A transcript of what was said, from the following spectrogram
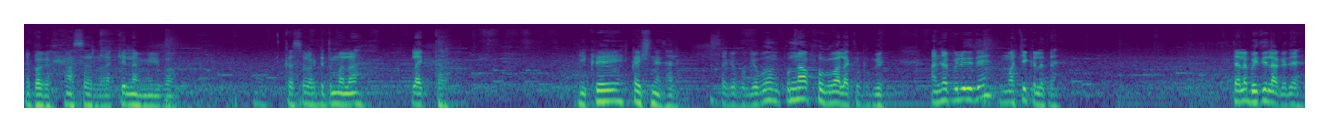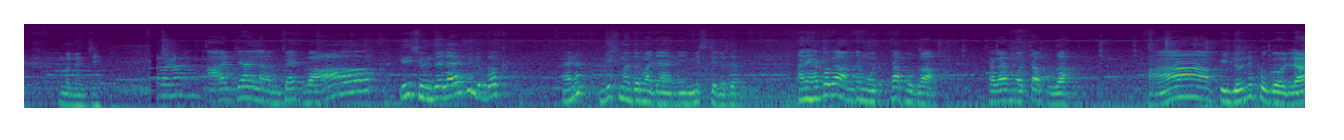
हे बघा असं केलं मी बघ. कसं वाटते तुम्हाला? लाईक करा. इकडे काहीच नाही झालं. सगळे फुगे पण पुन्हा फुगवा लागते फुगे. आणि पिलू तिथे मच्छी कलत आहे. त्याला भीती लागत आहे बलूनची आज आला आमच्या वाव किती सुंदर आहे पिलू बघ. आहे ना? मिस म्हणतो माझ्या आणि मिस केलं तर. आणि हा बघा आमचा मोठा फुगा. सगळ्यात मोठा फुगा. हाँ पिलूने फुगवला।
